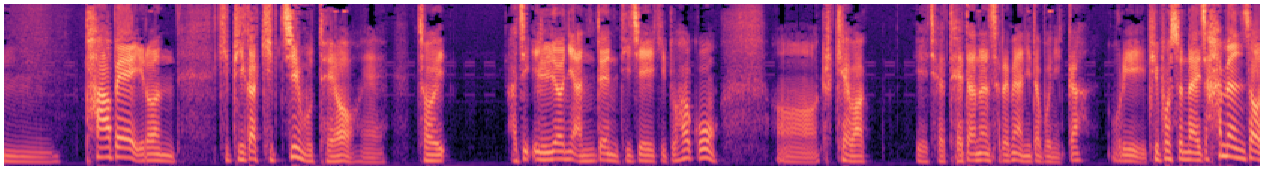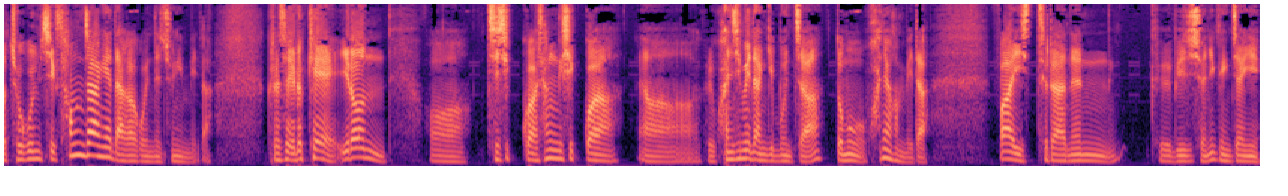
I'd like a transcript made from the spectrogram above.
음, 팝의 이런 깊이가 깊질 못해요. 예. 저희 아직 1년이 안 된 DJ이기도 하고 어, 그렇게 막 예, 제가 대단한 사람이 아니다 보니까 우리 비포 선라이즈 하면서 조금씩 성장해 나가고 있는 중입니다. 그래서 이렇게 이런 어, 지식과 상식과 어, 그리고 관심이 담긴 문자 너무 환영합니다. 파이스트라는 그 뮤지션이 굉장히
